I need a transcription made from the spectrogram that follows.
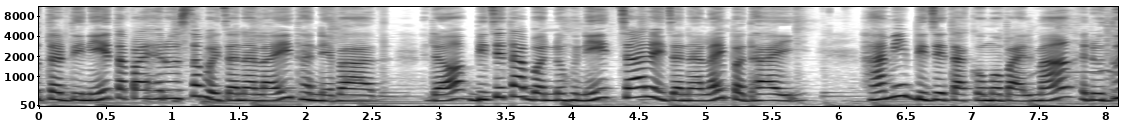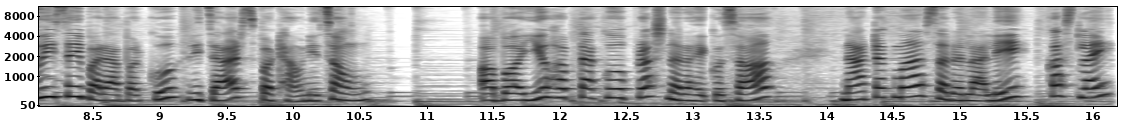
उत्तर दिने तपाईँहरू सबैजनालाई धन्यवाद र विजेता बन्नुहुने चारैजनालाई बधाई। हामी विजेताको मोबाइलमा रु दुई सय बराबरको रिचार्ज पठाउनेछौँ। अब यो हप्ताको प्रश्न रहेको छ नाटकमा सरलाले कसलाई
